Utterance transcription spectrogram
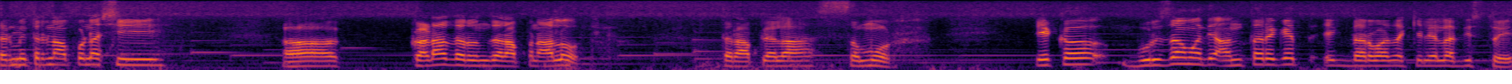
तर मित्रांनो आपण अशी कडा धरून जर आपण आलो तर आपल्याला समोर एक बुरुजामध्ये अंतर्गत एक दरवाजा केलेला दिसतोय.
